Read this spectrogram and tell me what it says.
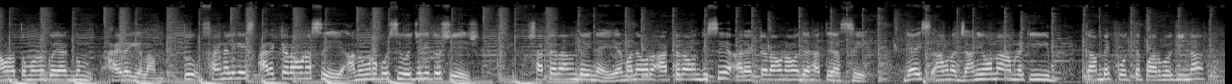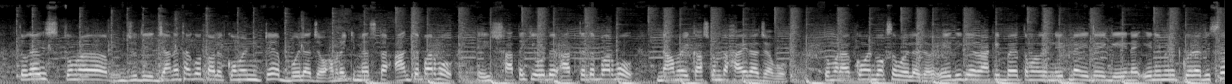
আমরা তো মনে করি একদম হাইরে গেলাম। তো ফাইনালি গাইস আরেকটা রাউন্ড আছে। আমি মনে করছি ওই জায়গায় তো শেষ। সাতটা রাউন্ড দেয় নাই। এর মানে ওরা আটটা রাউন্ড দিছে আর একটা রাউন্ড আমাদের হাতে আছে। গাইস আমরা জানিও না আমরা কি কামব্যাক করতে পারব কি না। তো গাইস তোমরা যদি জানে থাকো তাহলে কমেন্টে বলে যাও। আমরা কি ম্যাচটা আনতে পারব? এই সাথে কি ওদের আটকাতে পারব? না, আমরা এই কাস্টমটা হাইরা যাব। তোমরা কমেন্ট বক্সে বলে যাও। এইদিকে রাকিব ভাই তোমাদের নেট নাই জায়গায় গিয়ে এনিমিনেট করে দিছে।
